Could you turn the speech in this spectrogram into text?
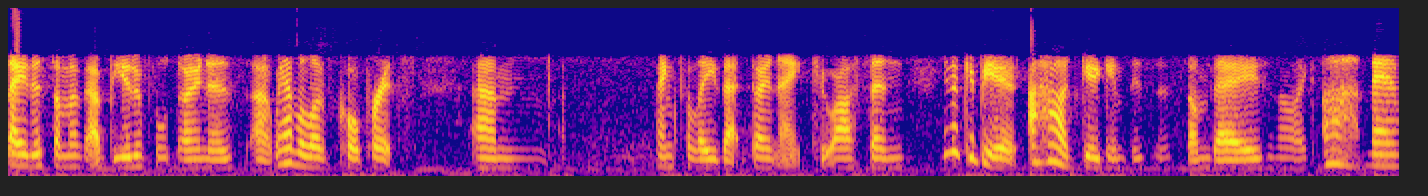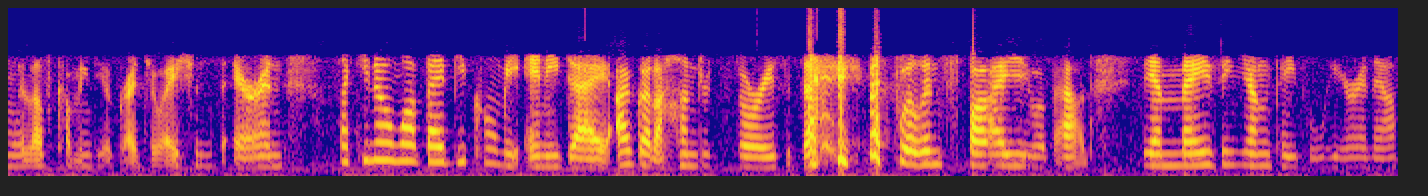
say to some of our beautiful donors, uh, we have a lot of corporates, um, thankfully, that donate to us. And, you know, it could be a, a hard gig in business some days. And they're like, oh, man, we love coming to your graduations, Erin. It's like, you know what, babe, you call me any day. I've got a hundred stories a day that will inspire you about the amazing young people here in our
